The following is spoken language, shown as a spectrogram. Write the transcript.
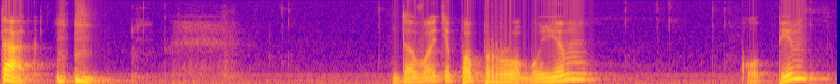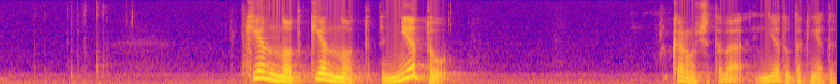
Так. Давайте попробуем. Копим. Cannot, cannot нету. Короче, тогда нету, так нету.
